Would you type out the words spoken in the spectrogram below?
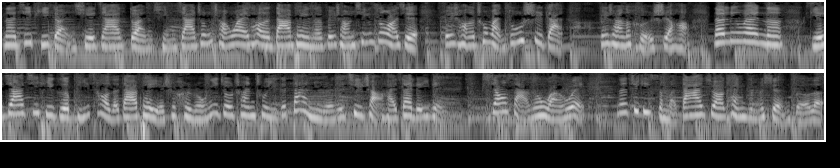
那鸡皮短靴加短裙加中长外套的搭配呢，非常轻松，而且非常的充满都市感，非常的合适哈。那另外呢，叠加鸡皮革皮草的搭配也是很容易就穿出一个大女人的气场，还带着一点潇洒跟玩味。那具体怎么搭就要看你怎么选择了。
